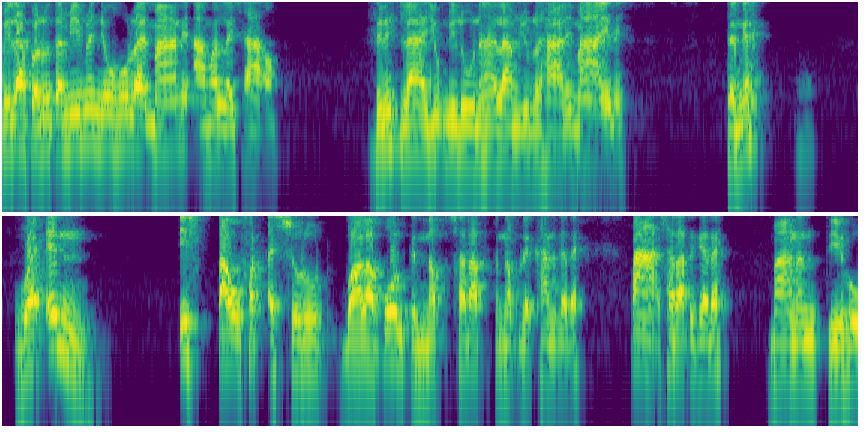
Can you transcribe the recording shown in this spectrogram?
បិលាបនុតាមីមិនញូហូឡៃម៉ានេះអាម៉ាល់ឡៃឆាអោទីនេះឡាយុមីលូណាឡាមយុលហានេះម៉ាយនេះតែងេះវ៉ាអិនអ៊ីស្តោហ្វាត់អស៊ូរូតវ៉ាឡាពូនកណប់សារ៉ាត់កណប់លក្ខណ្ឌក៏ដែរប៉ាសារ៉ាត់ក៏ដែរម៉ានាន់ទីហូ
